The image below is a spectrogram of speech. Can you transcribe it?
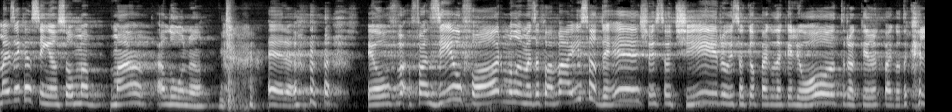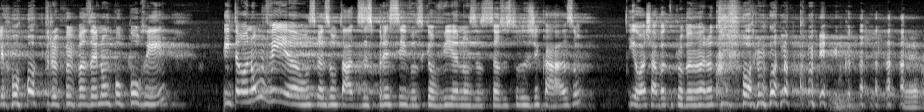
mas é que assim, eu sou uma má aluna. Era. Eu fazia o fórmula, mas eu falava, ah, isso eu deixo, isso eu tiro, isso aqui eu pego daquele outro, aquele eu pego daquele outro. Eu fui fazendo um pupurri. Então eu não via os resultados expressivos que eu via nos seus estudos de caso. E eu achava que o problema era com fórmula, não comigo. É.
